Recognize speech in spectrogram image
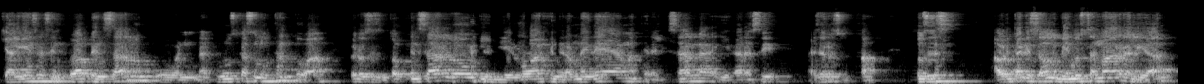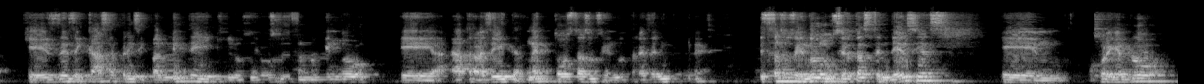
que alguien se sentó a pensarlo, o en algunos casos no tanto, ¿va? pero se sentó a pensarlo y llegó a generar una idea, materializarla y llegar a ese ese resultado. Entonces, ahorita que estamos viendo esta nueva realidad, que es desde casa principalmente y que los negocios están viendo eh, a, través de Internet, todo está sucediendo a través del Internet, están sucediendo ciertas tendencias. Eh, por ejemplo,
